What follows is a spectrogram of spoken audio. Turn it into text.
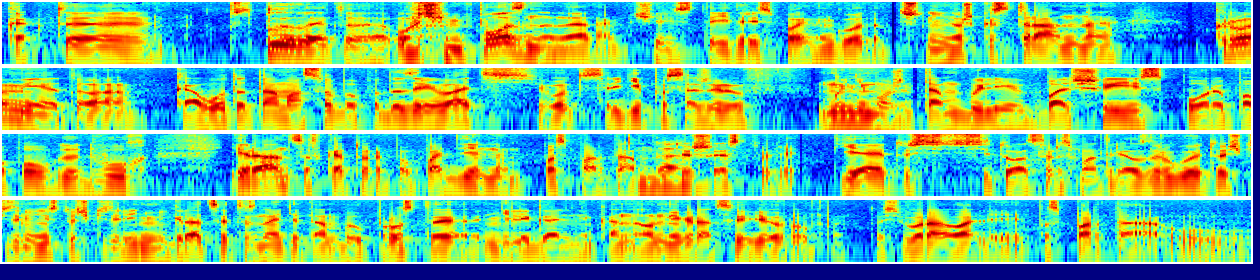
Как-то Всплыло это очень поздно, да, там, через 3-3,5 года, что немножко странно. Кроме этого, кого-то там особо подозревать вот среди пассажиров мы не можем. Там были большие споры по поводу двух иранцев, которые по поддельным паспортам да. путешествовали. Я эту ситуацию рассмотрел с другой точки зрения, с точки зрения миграции. Это, знаете, там был просто нелегальный канал миграции в Европу. То есть воровали паспорта у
